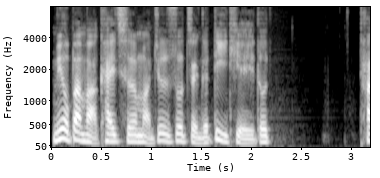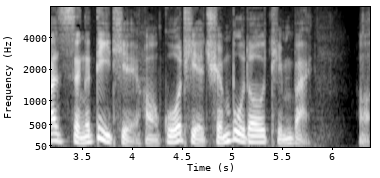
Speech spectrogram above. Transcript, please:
没有办法开车嘛，就是说整个地铁也都。它整个地铁哈，国铁全部都停摆，哦，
